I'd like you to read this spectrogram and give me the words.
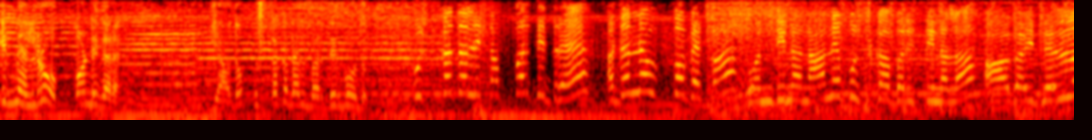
ಇದನ್ನೆಲ್ರೂ ಒಪ್ಕೊಂಡಿದ್ದಾರೆ. ಯಾವ್ದೋ ಪುಸ್ತಕದಲ್ಲಿ ಬರ್ದಿರ್ಬೋದು. ಬರ್ತಿದ್ರೆ ಅದನ್ನ ಒಪ್ಕೋಬೇಕಾ ಒಂದಿನ ನಾನೇ ಪುಸ್ತಕ ಬರೀತೀನಲ್ಲ, ಆಗ ಇದನ್ನೆಲ್ಲ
